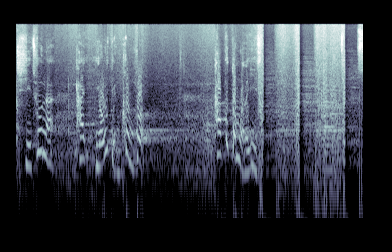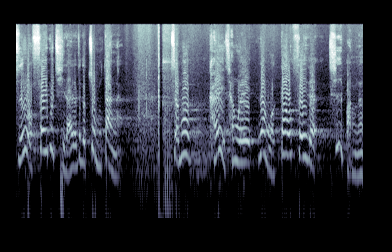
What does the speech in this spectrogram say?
起初呢，他有一点困惑，他不懂我的意思。使我飞不起来的这个重担啊，怎么可以成为让我高飞的翅膀呢？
